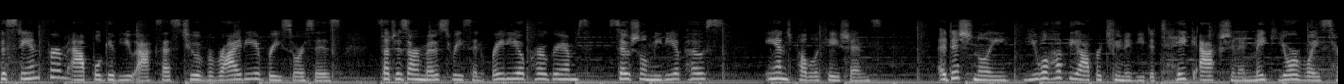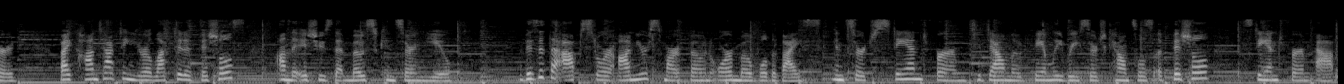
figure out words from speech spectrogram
The Stand Firm app will give you access to a variety of resources, such as our most recent radio programs, social media posts, and publications. Additionally, you will have the opportunity to take action and make your voice heard by contacting your elected officials on the issues that most concern you. Visit the App Store on your smartphone or mobile device and search Stand Firm to download Family Research Council's official Stand Firm app.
